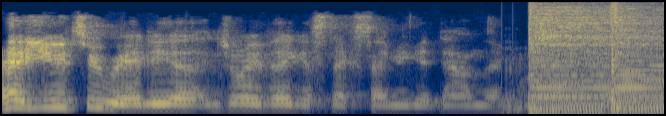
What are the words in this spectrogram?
Hey, you too, Randy. Uh, enjoy Vegas next time you get down there.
